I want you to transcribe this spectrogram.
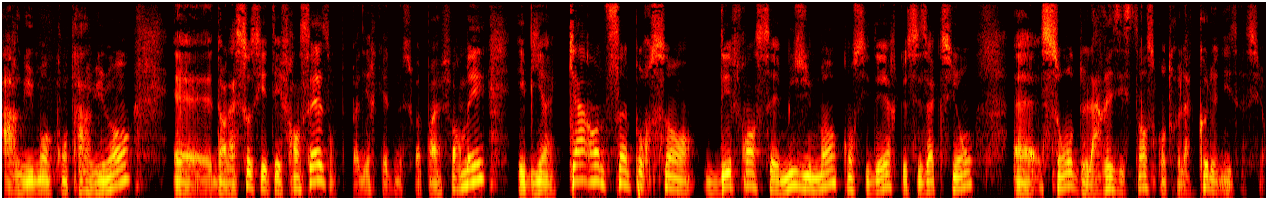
argument contre argument, dans la société française, on ne peut pas dire qu'elle ne soit pas informée, eh bien 45% des Français musulmans considèrent que ces actions sont de la résistance contre la colonisation.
